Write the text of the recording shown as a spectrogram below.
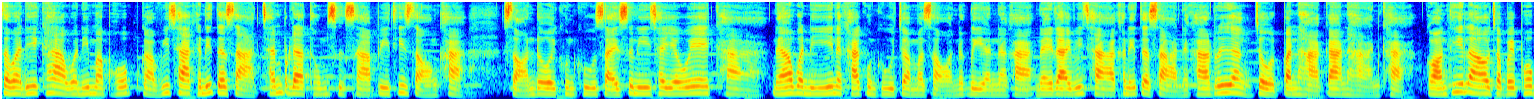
สวัสดีค่ะ วันนี้มาพบกับวิชาคณิตศาสตร์ ชั้นประถมศึกษาปีที่ 2 ค่ะ สอนโดยคุณครูสายสุนีชัยเวศค่ะนะวันนี้นะคะคุณครูจะมาสอนนักเรียนนะคะ ในรายวิชาคณิตศาสตร์นะคะ เรื่องโจทย์ปัญหาการหารค่ะ ก่อนที่เราจะไปพบ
